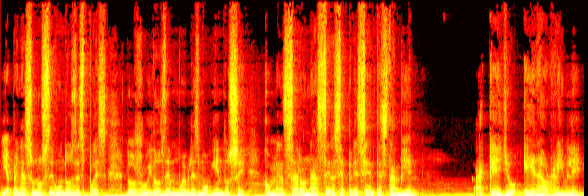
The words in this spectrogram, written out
y apenas unos segundos después los ruidos de muebles moviéndose comenzaron a hacerse presentes también. Aquello era horrible,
